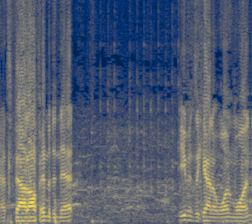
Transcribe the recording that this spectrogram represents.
That's fouled off into the net. Evens the count at 1 1.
